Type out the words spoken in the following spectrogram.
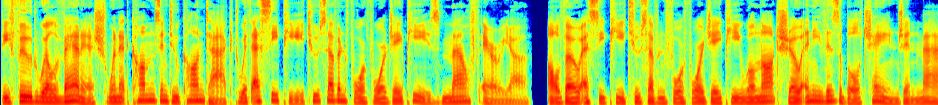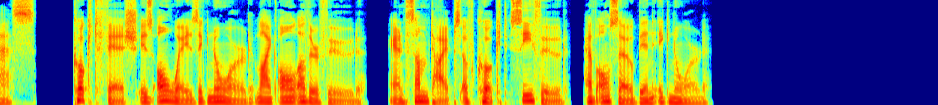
The food will vanish when it comes into contact with SCP-2744-JP's mouth area, although SCP 2744-JP will not show any visible change in mass. Cooked fish is always ignored like all other food, and some types of cooked seafood have also been ignored.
